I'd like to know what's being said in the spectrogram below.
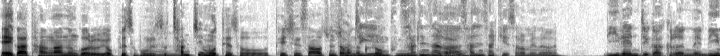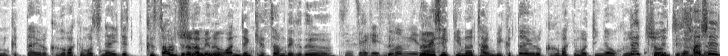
애가 당하는 거를 옆에서 보면서 음. 참지 못해서 대신 싸워준다거나 솔직히 그런 분위기 사진사가 있더라고 사진사끼리 싸우면은 니 렌즈가 그렇네 니는 그따위로 그거밖에 못 쓰냐 이제 그 싸움 그렇지. 들어가면은 완전 개싸움 되거든 진짜 개썸이다. 너희 새끼 너 장비 그따위로 그거밖에 못 찍냐고 그- 근데 저 그래 들어가면은 사실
